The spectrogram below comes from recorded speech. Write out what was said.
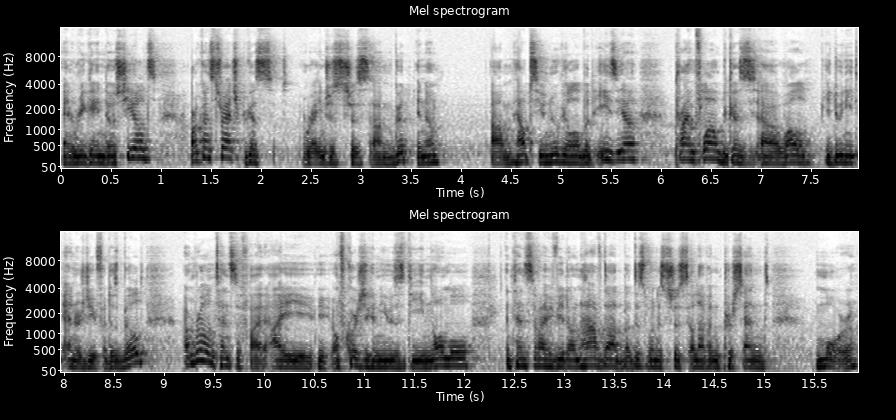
and regain those shields, or can stretch because range is just um, good, you know, um, helps you nuke a little bit easier. Prime Flow because, uh, well, you do need energy for this build. Umbral Intensify, I, of course you can use the normal Intensify if you don't have that, but this one is just 11% more.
